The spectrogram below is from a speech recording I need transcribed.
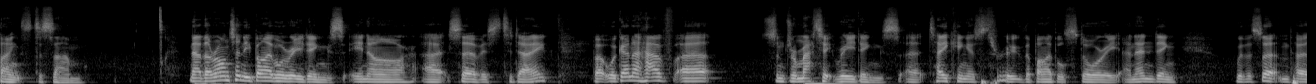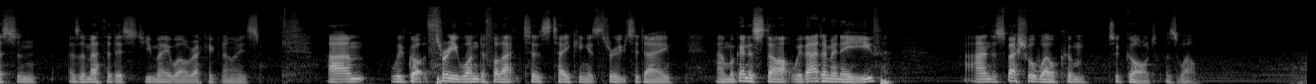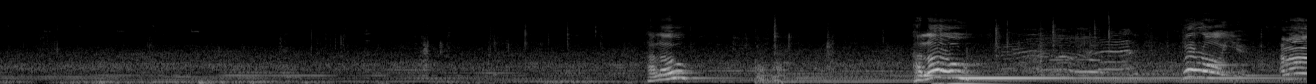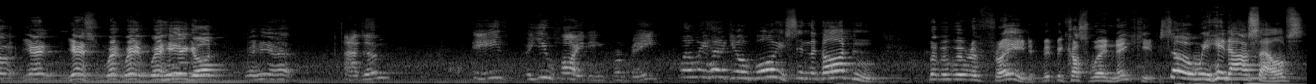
Thanks to Sam. Now, there aren't any Bible readings in our uh, service today, but we're going to have uh, some dramatic readings uh, taking us through the Bible story and ending with a certain person as a Methodist you may well recognise. Um, we've got three wonderful actors taking us through today, and we're going to start with Adam and Eve and a special welcome to God as well. Hello? Hello? Where are you? Hello? Yeah, yes, we're, we're, we're here, God. We're here. Adam? Eve, are you hiding from me? Well, we heard your voice in the garden, But we were afraid because we're naked. so we hid ourselves.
